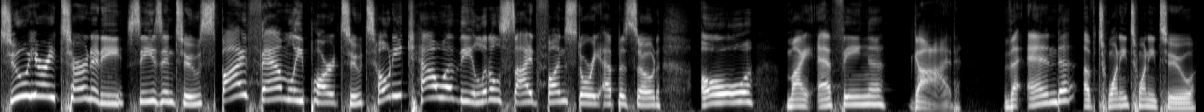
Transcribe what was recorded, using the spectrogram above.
To Your Eternity Season 2, Spy Family Part 2, Tonikawa, the little side fun story episode. Oh my effing God. The end of 2022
